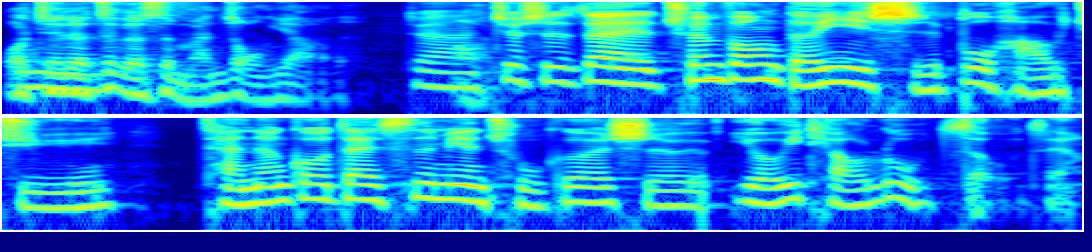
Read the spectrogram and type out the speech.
我觉得这个是蛮重要的。对啊，就是在春风得意时布好局，才能够在四面楚歌时有一条路走。这样，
